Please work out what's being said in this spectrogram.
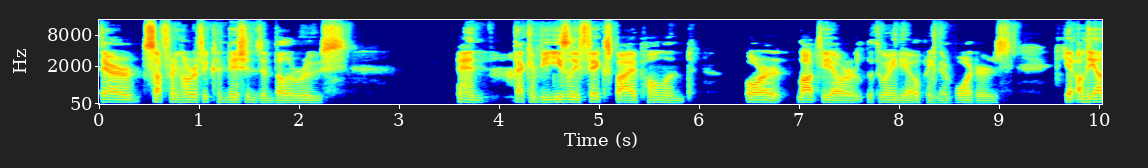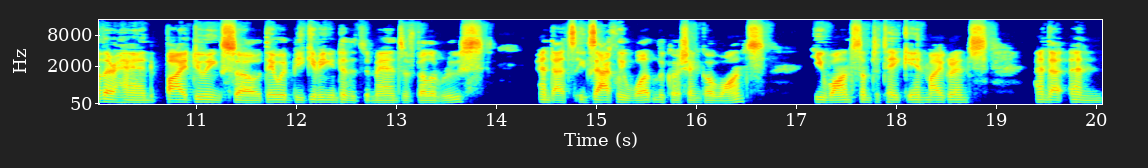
they're suffering horrific conditions in Belarus, and that can be easily fixed by Poland or Latvia or Lithuania opening their borders. Yet, on the other hand, by doing so, they would be giving into the demands of Belarus, and that's exactly what Lukashenko wants. He wants them to take in migrants, and that and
